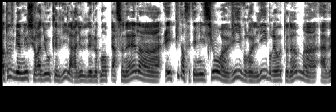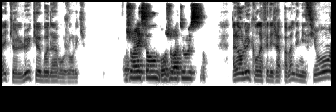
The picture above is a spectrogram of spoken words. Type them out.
à tous, bienvenue sur Radio Clé de Vie, la radio du développement personnel. Et puis dans cette émission euh, Vivre libre et autonome euh, avec Luc Baudin. Bonjour Luc. Bonjour Alexandre, bonjour à tous. Alors Luc, on a fait déjà pas mal d'émissions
